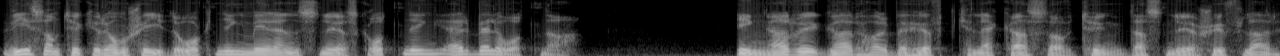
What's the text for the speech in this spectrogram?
Vi som tycker om skidåkning mer än snöskottning är belåtna. Inga ryggar har behövt knäckas av tyngda snöskyfflar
